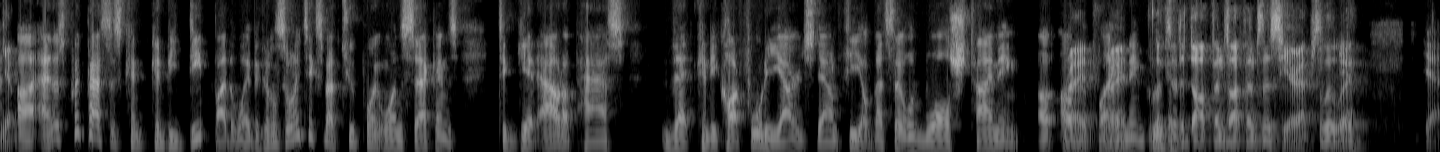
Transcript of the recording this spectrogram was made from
Yep. Uh, and those quick passes can can be deep, by the way, because it only takes about 2.1 seconds to get out a pass that can be caught 40 yards downfield. That's the old Walsh timing of, of right, the play. Right. And it includes Look at the Dolphins offense this year. Absolutely. Yeah. yeah.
